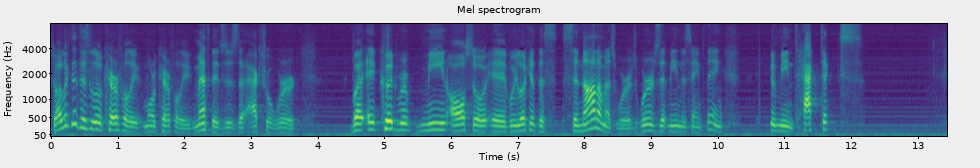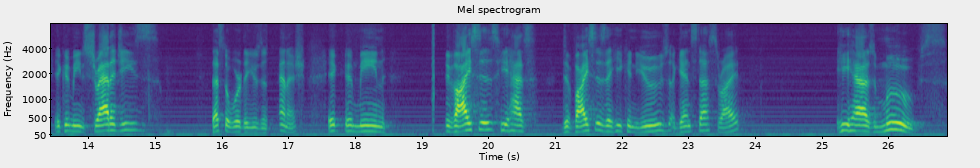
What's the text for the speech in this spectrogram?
So I looked at this a little carefully, more carefully. Methods is the actual word. But it could re- mean also, if we look at the synonymous words, words that mean the same thing, it could mean tactics. It could mean strategies. That's the word they use in Spanish. It could mean devices. He has devices that he can use against us, right? He has moves.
